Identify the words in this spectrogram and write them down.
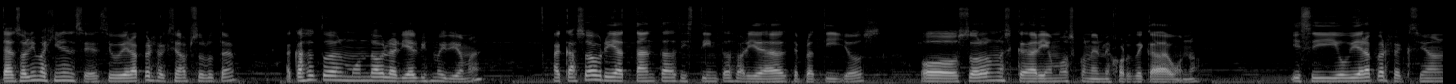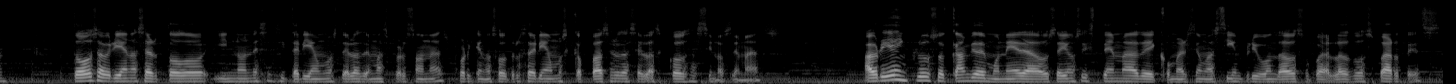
Tan solo imagínense, si hubiera perfección absoluta, ¿acaso todo el mundo hablaría el mismo idioma? ¿Acaso habría tantas distintas variedades de platillos? ¿O solo nos quedaríamos con el mejor de cada uno? Y si hubiera perfección, todos sabrían hacer todo y no necesitaríamos de las demás personas porque nosotros seríamos capaces de hacer las cosas sin los demás. Habría incluso cambio de moneda o sería un sistema de comercio más simple y bondadoso para las dos partes.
